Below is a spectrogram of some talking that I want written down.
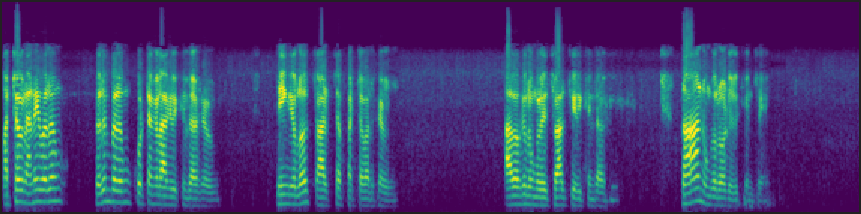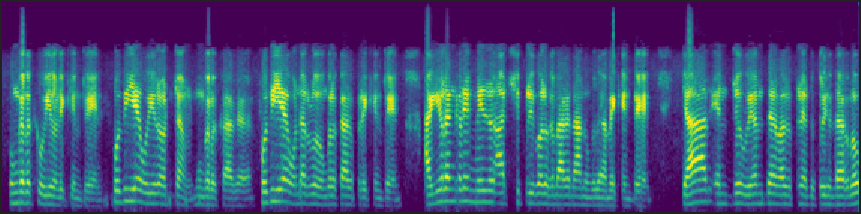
மற்றவர்கள் அனைவரும் பெரும் பெரும் கூட்டங்களாக இருக்கின்றார்கள். நீங்களோ தாழ்த்தப்பட்டவர்கள். அவர்கள் உங்களை தாழ்த்தி இருக்கின்றார்கள். நான் உங்களோடு இருக்கின்றேன். உங்களுக்கு உயிரளிக்கின்றேன். புதிய உயிரோட்டம் உங்களுக்காக புதிய உணர்வு உங்களுக்காக பிடிக்கின்றேன் அகிலங்களின் மீது ஆட்சி புரிபவர்களாக நான் உங்களை அமைக்கின்றேன். யார் என்று உயர்ந்த வகுப்பினர் என்று புரிகின்றார்களோ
